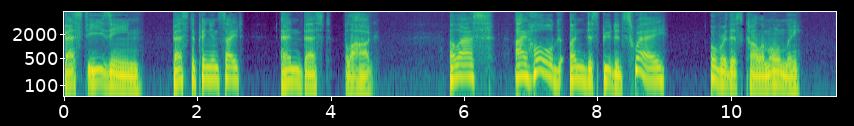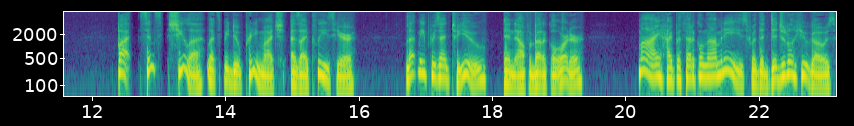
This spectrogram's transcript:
best e-zine, best opinion site, and best blog. Alas, I hold undisputed sway over this column only. But since Sheila lets me do pretty much as I please here, let me present to you, in alphabetical order, my hypothetical nominees for the Digital Hugos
